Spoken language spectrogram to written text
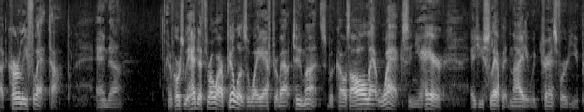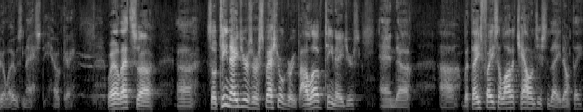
a curly flat top, and uh, and of course, we had to throw our pillows away after about two months because all that wax in your hair, as you slept at night, it would transfer to your pillow. It was nasty. Okay. Well, that's uh, uh, so. Teenagers are a special group. I love teenagers, and uh, but they face a lot of challenges today, don't they?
